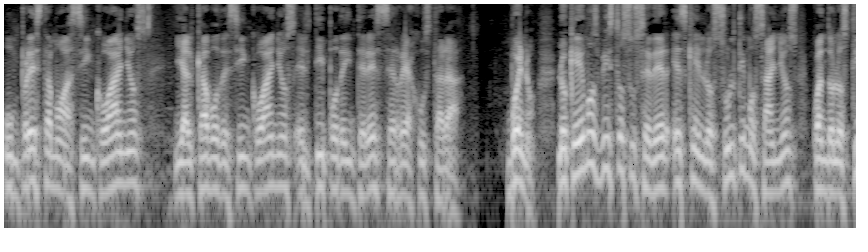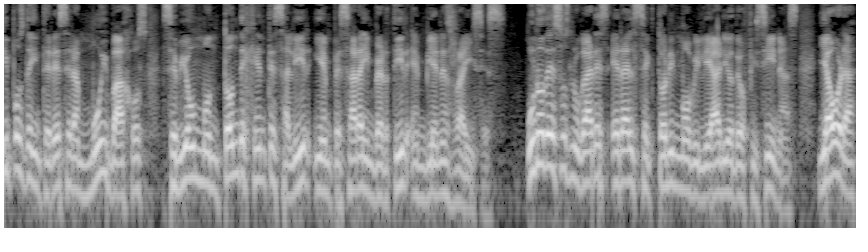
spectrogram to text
un préstamo a 5 años y al cabo de cinco años el tipo de interés se reajustará. Bueno, lo que hemos visto suceder es que en los últimos años, cuando los tipos de interés eran muy bajos, se vio un montón de gente salir y empezar a invertir en bienes raíces. Uno de esos lugares era el sector inmobiliario de oficinas. Y ahora,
